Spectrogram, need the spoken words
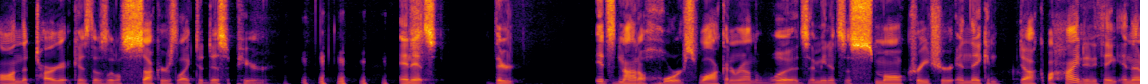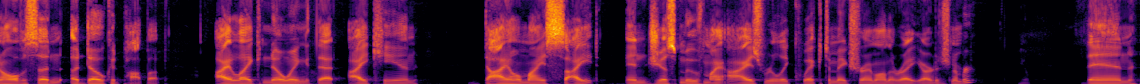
on the target because those little suckers like to disappear. and it's they're it's not a horse walking around the woods. I mean, it's a small creature and they can duck behind anything and then all of a sudden a doe could pop up. I like knowing that I can dial my sight and just move my eyes really quick to make sure I'm on the right yardage number. Then,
